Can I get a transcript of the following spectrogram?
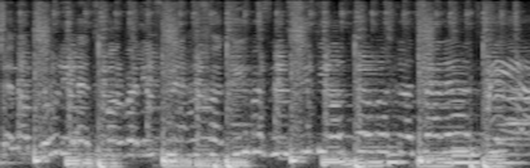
שנתנו לי אתמול ולפני החגים אז ניסיתי עוד פעם רק רצה להצביע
